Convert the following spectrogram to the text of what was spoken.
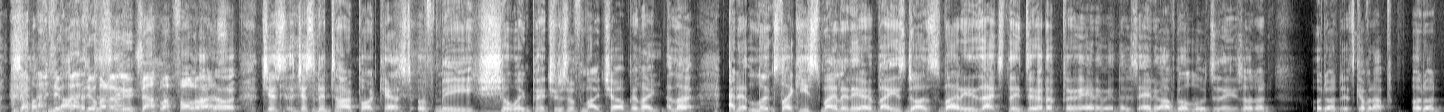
because I'll have I don't, nothing I don't to want to say. lose all my followers. I know. Just just an entire podcast of me showing pictures of my child. Be like, mm. look, and it looks like he's smiling here, but he's not smiling. He's actually doing a poo. Anyway, there's anyway. I've got loads of these. Hold on, hold on. It's coming up. Hold on,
